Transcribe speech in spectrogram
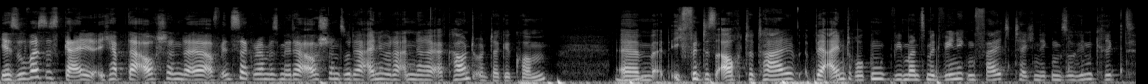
Ja, sowas ist geil. Ich habe da auch schon, äh, auf Instagram ist mir da auch schon so der eine oder andere Account untergekommen. Mhm. Ähm, ich finde es auch total beeindruckend, wie man es mit wenigen Falttechniken so hinkriegt,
